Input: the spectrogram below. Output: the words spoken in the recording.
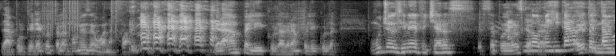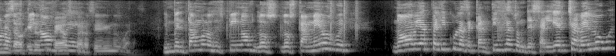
La pulquería contra las momias de Guanajuato. gran película, gran película. Mucho de cine de ficheras se podría rescatar. Los mexicanos Hay inventamos los misóginos y spin-off, feos, güey. pero sí hay unos buenos. Inventamos los spin-offs, los, los cameos, güey. No había películas de cantinflas donde salía Chabelo, güey.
